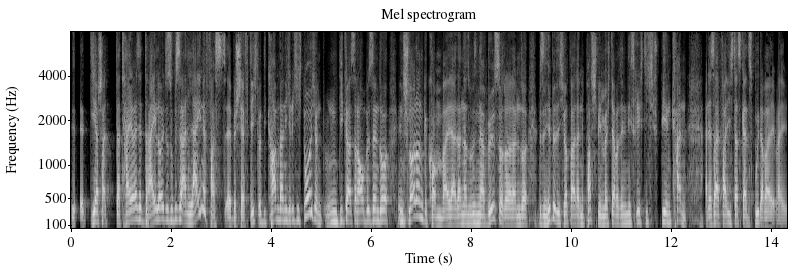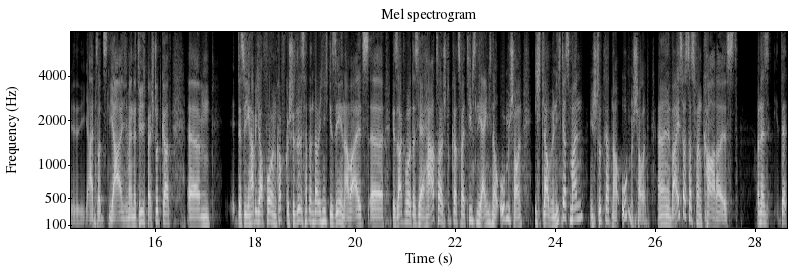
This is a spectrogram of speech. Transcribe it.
äh, Diaz hat da teilweise drei Leute so ein bisschen alleine fast äh, beschäftigt und die kamen da nicht richtig durch und, und Dika ist dann auch ein bisschen so ins Schleudern gekommen, weil er dann, dann so ein bisschen nervös wird oder dann so ein bisschen hippelig wird, weil er dann den Pass spielen möchte, aber den nicht richtig spielen kann. Aber deshalb fand ich das ganz gut, aber weil, ansonsten ja, ich meine natürlich bei Stuttgart ähm, deswegen habe ich auch vorher den Kopf geschüttelt, das hat dann glaube ich nicht gesehen, aber als äh, gesagt wurde, dass ja Hertha und Stuttgart zwei Teams sind, die eigentlich nach oben schauen, ich glaube nicht, dass man in Stuttgart nach oben schaut. Man weiß, was das für ein Kader ist. Und das, das,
